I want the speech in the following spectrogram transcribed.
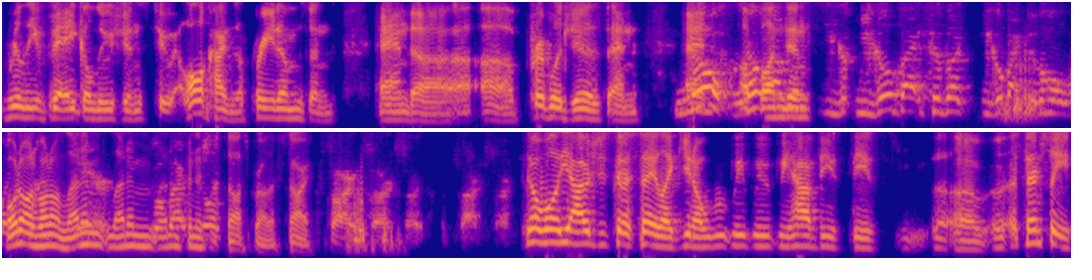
really vague allusions to all kinds of freedoms and and uh, uh, privileges and No, and no. abundance. I mean, you, go, you go back to the you go back to the whole. Like, Hold on, hold on. Let him there. let him Go let him finish his like- thoughts, brother. Sorry. Sorry, sorry, sorry, sorry, sorry. No, well, yeah, I was just gonna say, like, you know, we we, we have these these uh, essentially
